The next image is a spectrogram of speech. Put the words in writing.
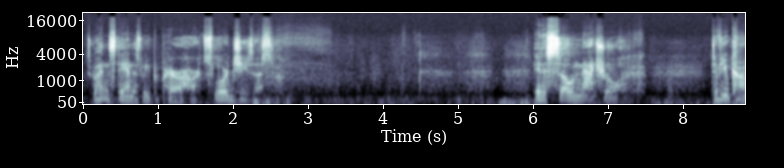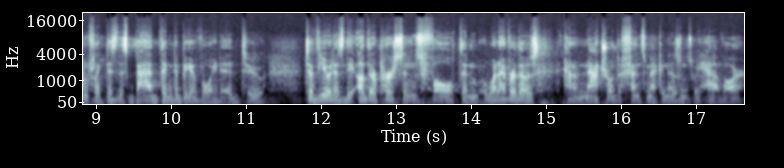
Let's go ahead and stand as we prepare our hearts. Lord Jesus, it is so natural to view conflict as this bad thing to be avoided, to, to view it as the other person's fault, and whatever those kind of natural defense mechanisms we have are.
